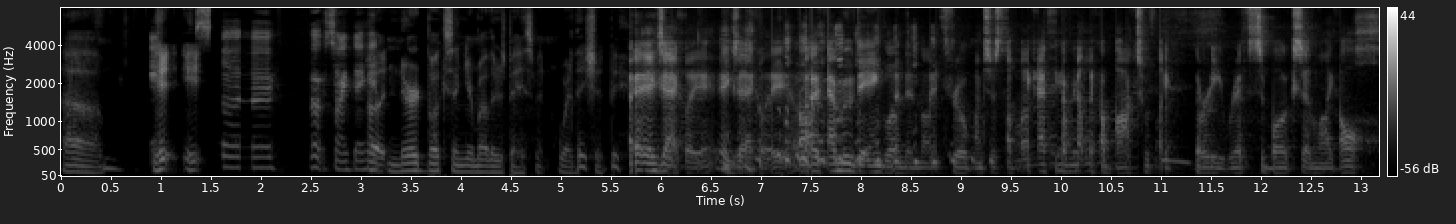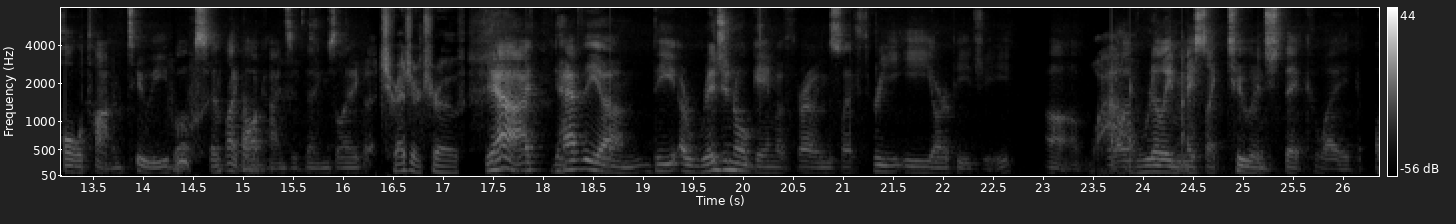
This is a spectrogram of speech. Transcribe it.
Um, it, it, So, oh, sorry. Go ahead. uh, nerd books in your mother's basement where they should be. Exactly, exactly. I, I moved to England and like threw a bunch of stuff. Like I think I've got like a box with like thirty riffs books and like a whole ton of two ebooks and like all kinds of things. Like A treasure trove. yeah, I have the um the original Game of Thrones like three E RPG. Um, Wow. Like really nice, like two inch thick, like a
